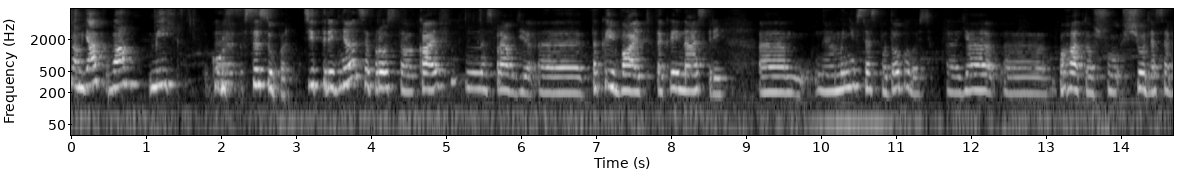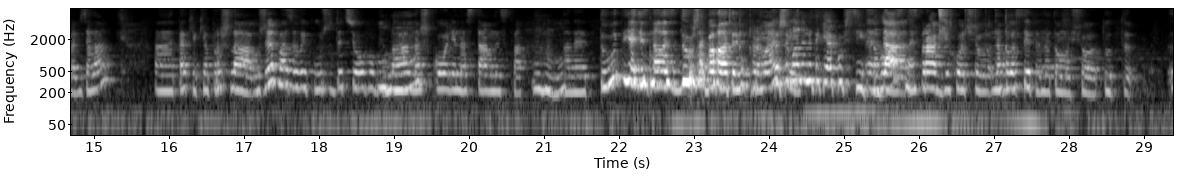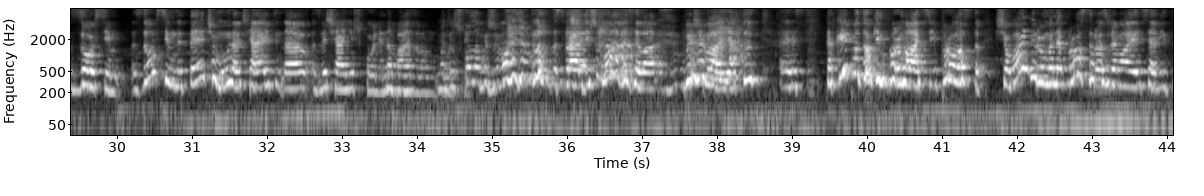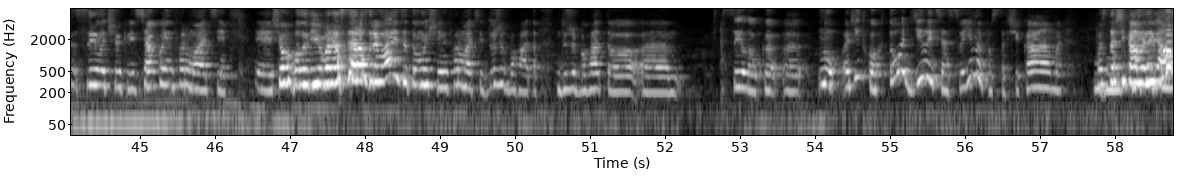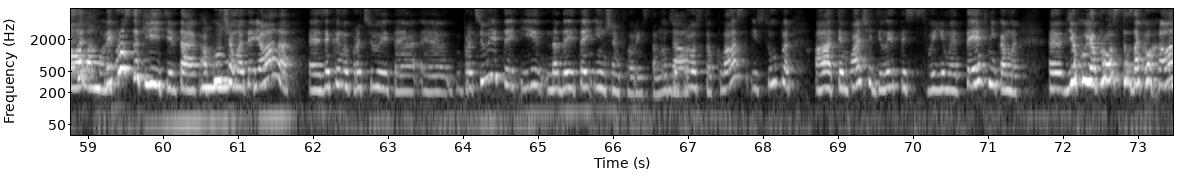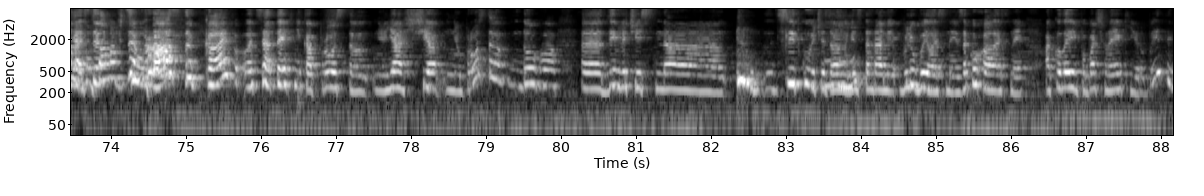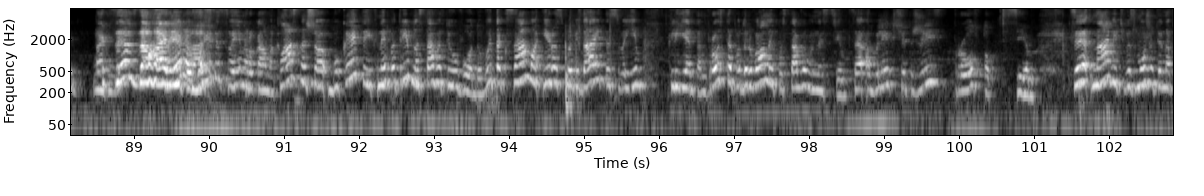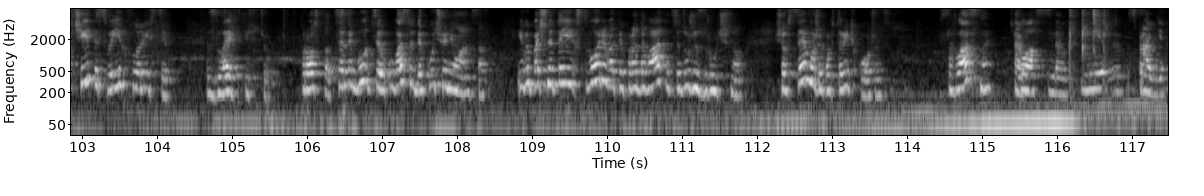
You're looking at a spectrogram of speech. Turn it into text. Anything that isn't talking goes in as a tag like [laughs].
Розкажіть вам, як вам мій курс? Е, Все супер. Ці три дня це просто кайф. Насправді е, такий вайб, такий настрій. Е, мені все сподобалось. Е, я е, багато що, що для себе взяла. Е, так як я пройшла вже базовий курс до цього, була Мгм. на школі наставництва. Угу. Але тут я дізналась дуже багато Тож інформації. у мене не такі, як у всіх, Е. Да, справді хочу наголосити на тому, що тут зовсім зовсім не те, чому навчають на звичайній школі, на базовому Ми тут школа виживання. Тут справді школа визива- виживання. Тут е, такий поток інформації, просто що вайбер у мене просто розривається від силочок, від всякої інформації. Е, Що в голові у мене все розривається, тому що інформації дуже багато, дуже багато е, силок. Е, ну, рідко хто ділиться своїми поставщиками. Поставщиками не просто, не просто квітів, так, а куча матеріала, е, з якими працюєте, е, працюєте і надаєте іншим флористам. Ну це Да. просто клас і супер. А тим паче ділитись своїми техніками, е, в яку я просто закохалась. Як Це, саме в це цю, просто кайф. Оця техніка просто. Я ще м, просто довго дивлячись на [clears throat] слідкуючи за вами в інстаграмі, влюбилась в неї, закохалась в неї. А коли її побачила, як її робити, так це взагалі Це клас. робити своїми руками. Класно, що букети їх не потрібно ставити у воду. Ви так само і розповідаєте своїм клієнтам. Просто подарували і поставили на стіл. Це облегчить життя просто всім. Це навіть ви зможете навчити своїх флористів з легкістю. Просто це не буде, це у вас іде куча нюансів. І ви почнете їх створювати, продавати. Це дуже зручно. Що все може повторити кожен. Согласні? Так, Клас. Да. Мені е, справді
